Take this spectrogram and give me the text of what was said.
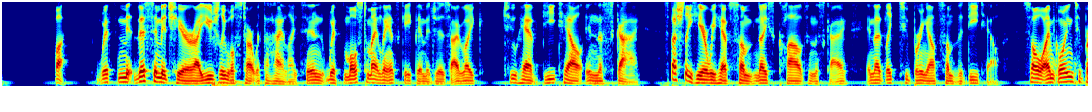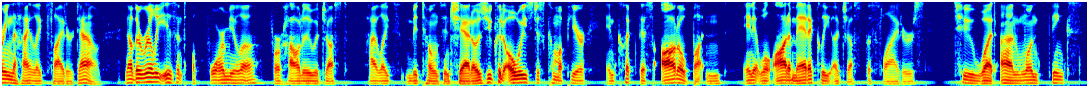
With this image here, I usually will start with the highlights. And with most of my landscape images, I like to have detail in the sky. Especially here, we have some nice clouds in the sky, and I'd like to bring out some of the detail. So I'm going to bring the highlight slider down. Now, there really isn't a formula for how to adjust highlights, midtones, and shadows. You could always just come up here and click this auto button and it will automatically adjust the sliders to what ON1 thinks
